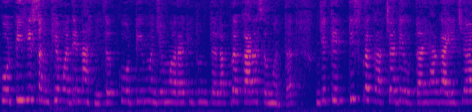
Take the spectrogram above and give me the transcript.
कोटी ही संख्येमध्ये नाही तर कोटी म्हणजे मराठीतून त्याला प्रकार असं म्हणतात. म्हणजे तेहतीस प्रकारच्या देवता ह्या गायीच्या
